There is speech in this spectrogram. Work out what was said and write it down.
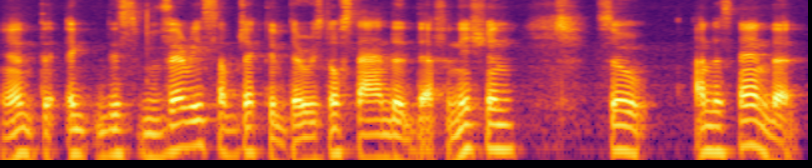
Yeah, the, this very subjective. There is no standard definition. So understand that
